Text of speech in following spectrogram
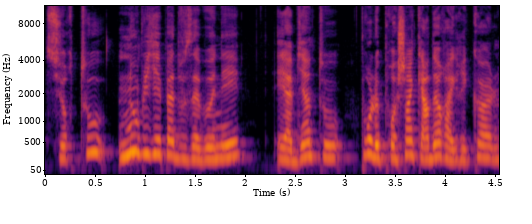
Surtout, n'oubliez pas de vous abonner et à bientôt pour le prochain quart d'heure agricole.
